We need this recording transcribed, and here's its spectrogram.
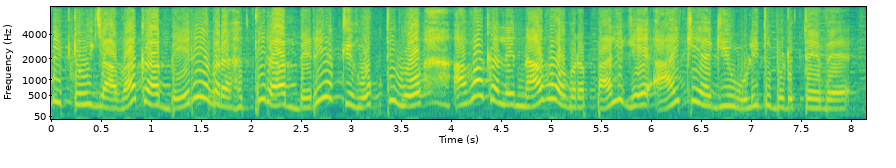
ಬಿಟ್ಟು ಯಾವಾಗ ಬೇರೆಯವರ ಹತ್ತಿರ ಬೆರೆಯಕ್ಕೆ ಹೋಗ್ತೀವೋ ಅವಾಗಲೇ ನಾವು ಅವರ ಪಾಲಿಗೆ ಆಯ್ಕೆಯಾಗಿ ಉಳಿದು ಬಿಡುತ್ತೇವೆ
